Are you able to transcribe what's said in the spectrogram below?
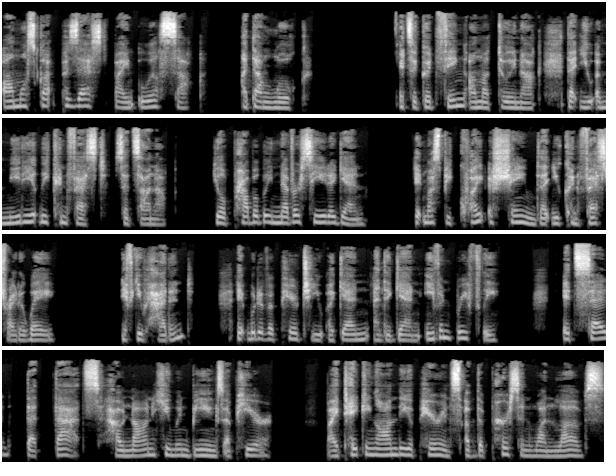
almost got possessed by an uilsak, a danguk. It's a good thing, Almatuinak, that you immediately confessed, said Sanaaq. You'll probably never see it again. It must be quite a shame that you confessed right away. If you hadn't, it would have appeared to you again and again, even briefly. It's said that that's how non human beings appear, by taking on the appearance of the person one loves.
